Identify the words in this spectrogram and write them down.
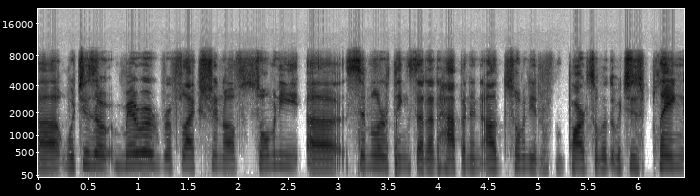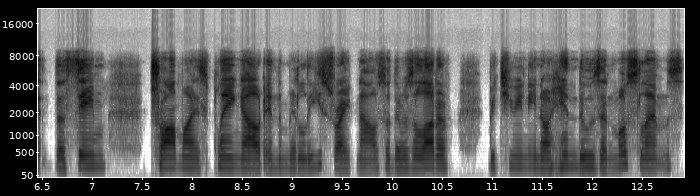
uh, which is a mirrored reflection of so many uh, similar things that had happened in so many different parts of it, which is playing the same trauma is playing out in the Middle East right now. So there was a lot of between, you know, Hindus and Muslims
